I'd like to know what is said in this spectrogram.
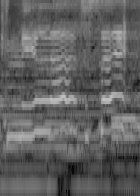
making me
